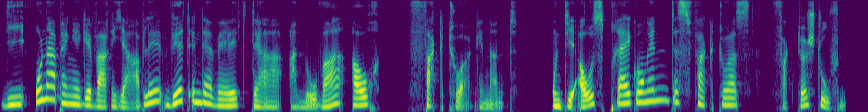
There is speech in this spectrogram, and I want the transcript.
Die unabhängige Variable wird in der Welt der ANOVA auch Faktor genannt und die Ausprägungen des Faktors Faktorstufen.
